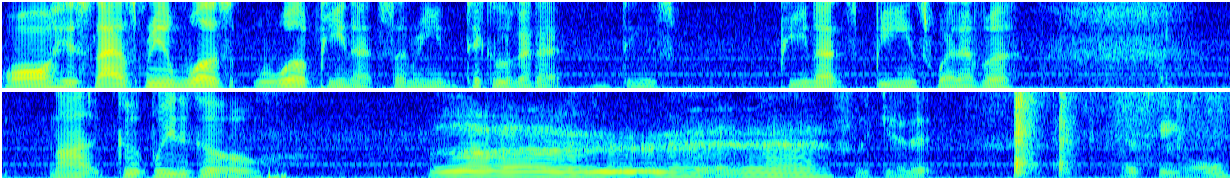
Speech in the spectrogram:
Or his last meal was were peanuts. I mean, take a look at that. I think it's peanuts, beans, whatever. Not a good way to go. Forget it. Let's get home.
